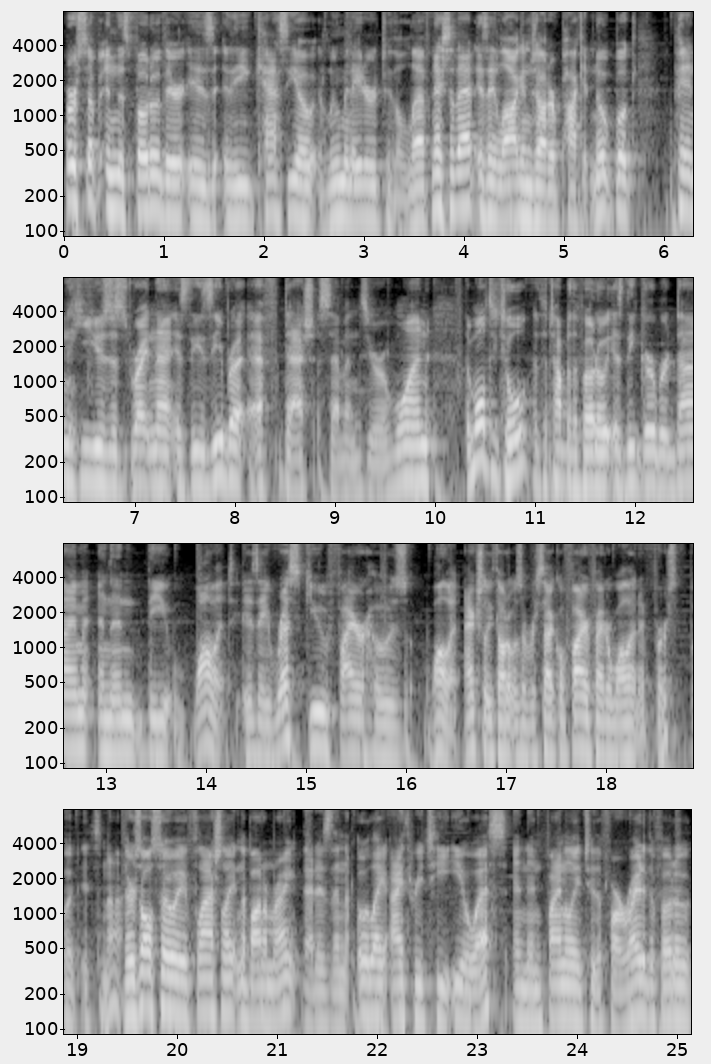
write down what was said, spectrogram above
First up in this photo, there is the Casio Illuminator to the left. Next to that is a Log Jotter pocket notebook. Pin he uses right in that is the Zebra F-701. The multi-tool at the top of the photo is the Gerber dime, and then the wallet is a Rescue Fire Hose wallet. I actually thought it was a recycled Firefighter wallet at first, but it's not. There's also a flashlight in the bottom right. That is an Olight i3T EOS. And then finally to the far right of the photo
